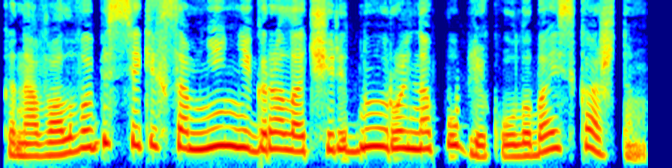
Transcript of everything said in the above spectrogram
Коновалова без всяких сомнений играла очередную роль на публику, улыбаясь каждому.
